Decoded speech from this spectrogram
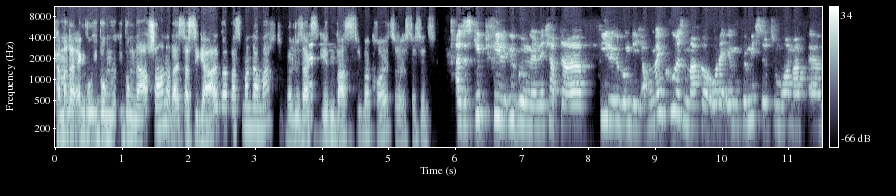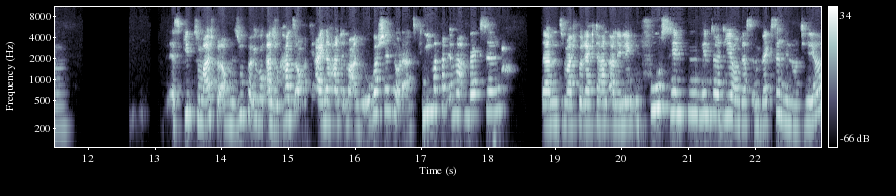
kann man da irgendwo Übungen, Übungen nachschauen oder ist das egal, was man da macht? Weil du sagst irgendwas über Kreuz oder ist das jetzt? Also es gibt viele Übungen. Ich habe da viele Übungen, die ich auch in meinen Kursen mache oder eben für mich so zum Warm-up. Ähm, es gibt zum Beispiel auch eine super Übung, also du kannst auch eine Hand immer an die Oberschenkel oder ans Knie machen, immer im Wechsel. Dann zum Beispiel rechte Hand an den linken Fuß hinten hinter dir und das im Wechsel hin und her.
